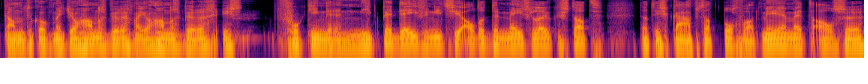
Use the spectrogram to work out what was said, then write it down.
kan natuurlijk ook met Johannesburg. Maar Johannesburg is voor kinderen niet per definitie altijd de meest leuke stad. Dat is Kaapstad toch wat meer met al zijn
